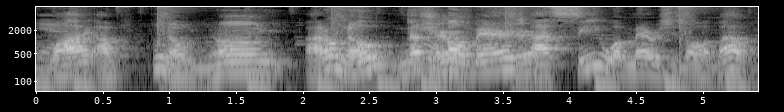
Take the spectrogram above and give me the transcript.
Yeah. Why? I, you know, young. I don't know nothing Sure, about marriage. sure. I see what marriage is all about.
